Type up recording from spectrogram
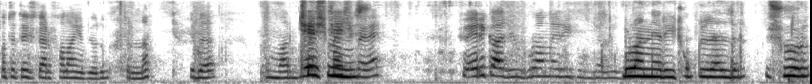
patatesler falan yapıyorduk fırında. Bir de. Burası Çeşmemiz. çeşme. Şu erik ağacı, buranın eriği çok güzel. Buranın nereyi çok güzeldir. Şu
